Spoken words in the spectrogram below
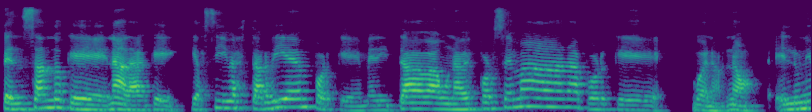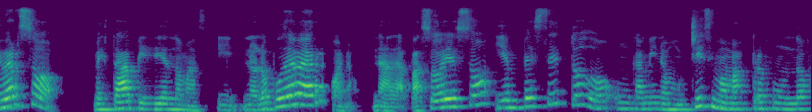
pensando que nada, que, que, así iba a estar bien porque meditaba una vez por semana, porque, bueno, no, el universo me estaba pidiendo más y no lo pude ver, bueno, nada, pasó eso y empecé todo un camino muchísimo más profundo.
